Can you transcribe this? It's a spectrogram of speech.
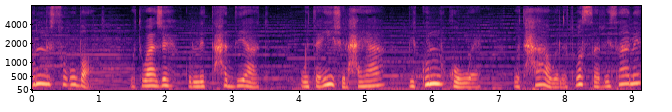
كل الصعوبات وتواجه كل التحديات وتعيش الحياة بكل قوة وتحاول توصل رسالة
